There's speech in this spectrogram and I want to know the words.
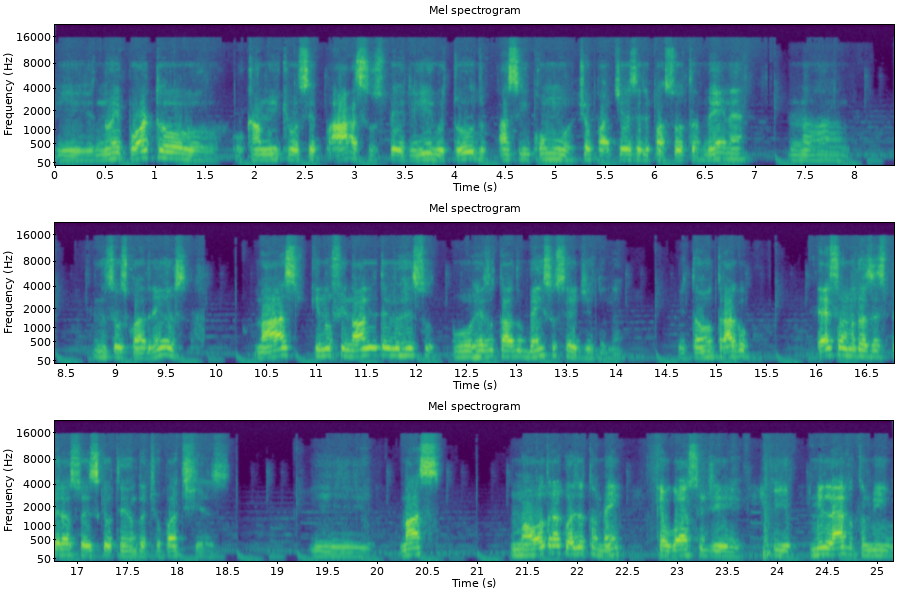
E não importa o, o caminho que você passa, os perigos tudo, assim como o tio Patias ele passou também, né? Na, nos seus quadrinhos, mas que no final ele teve o, resu o resultado bem sucedido, né? Então eu trago. Essa é uma das inspirações que eu tenho do tio Patias. E, mas, uma outra coisa também que eu gosto de. que me leva também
